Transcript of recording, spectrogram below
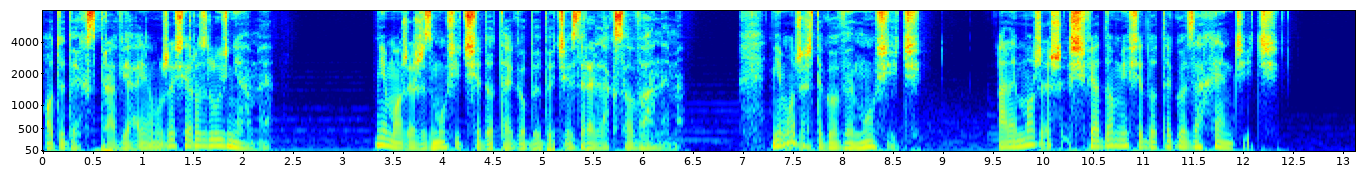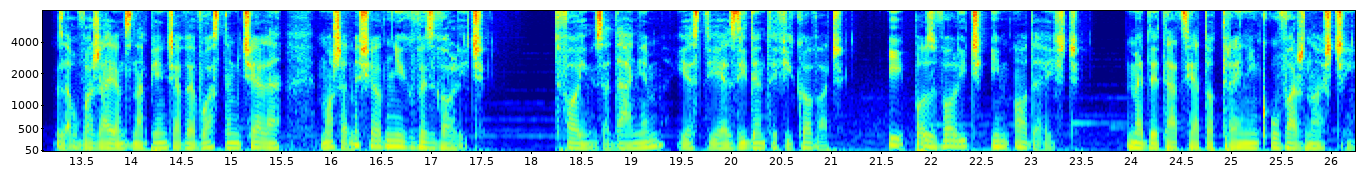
oddech sprawiają, że się rozluźniamy. Nie możesz zmusić się do tego, by być zrelaksowanym. Nie możesz tego wymusić, ale możesz świadomie się do tego zachęcić. Zauważając napięcia we własnym ciele, możemy się od nich wyzwolić. Twoim zadaniem jest je zidentyfikować i pozwolić im odejść. Medytacja to trening uważności.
